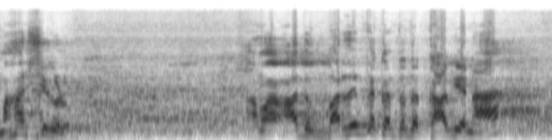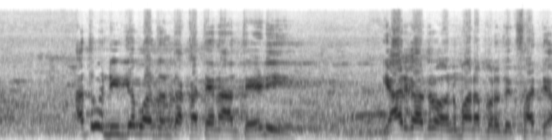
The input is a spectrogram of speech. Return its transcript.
ಮಹರ್ಷಿಗಳು. ಅದು ಬರೆದಿರ್ತಕ್ಕಂಥದ್ದು ಕಾವ್ಯನ ಅಥವಾ ನಿಜವಾದಂಥ ಕಥೆನ ಅಂತೇಳಿ ಯಾರಿಗಾದರೂ ಅನುಮಾನ ಬರೋದಕ್ಕೆ ಸಾಧ್ಯ.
